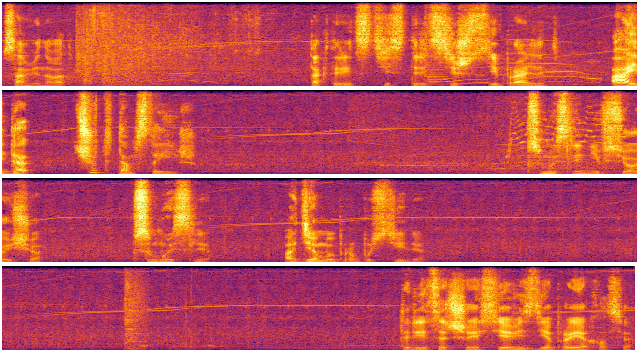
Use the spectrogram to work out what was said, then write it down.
Сам виноват. Так, 30 из 36, правильно? Ай, да что ты там стоишь? В смысле не все еще? В смысле? А где мы пропустили? 36, я везде проехался.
